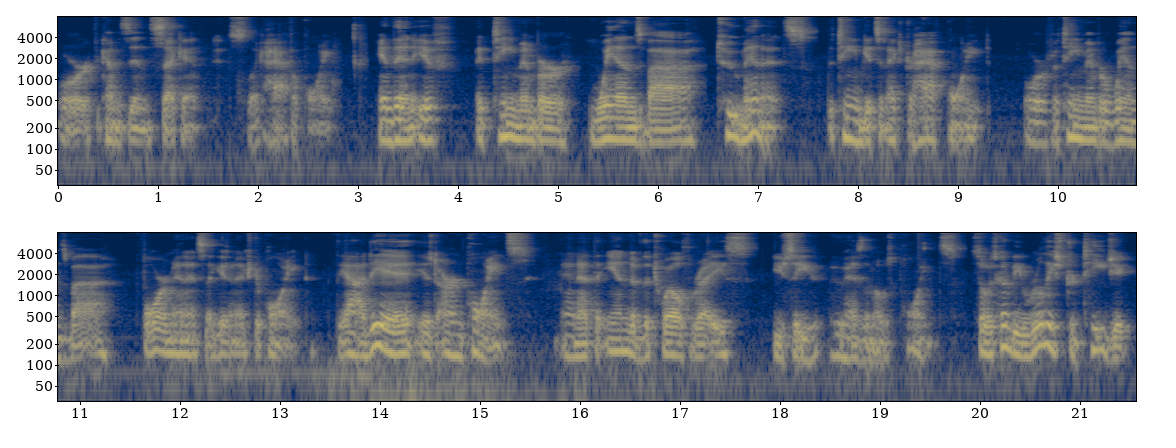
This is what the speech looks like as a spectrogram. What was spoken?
or if it comes in second, it's like half a point. And then if a team member wins by two minutes, the team gets an extra half point. Or if a team member wins by four minutes, they get an extra point. The idea is to earn points, and at the end of the 12th race, you see who has the most points. So it's going to be really strategic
